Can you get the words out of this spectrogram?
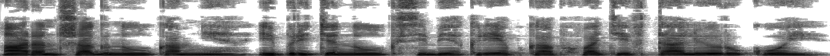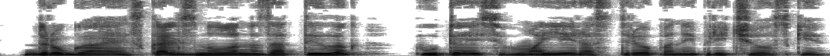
Аарон шагнул ко мне и притянул к себе, крепко обхватив талию рукой. Другая скользнула на затылок, путаясь в моей растрепанной прическе.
